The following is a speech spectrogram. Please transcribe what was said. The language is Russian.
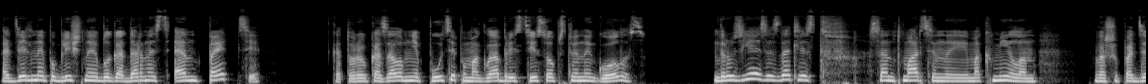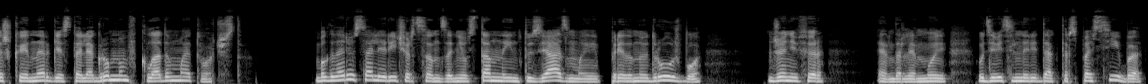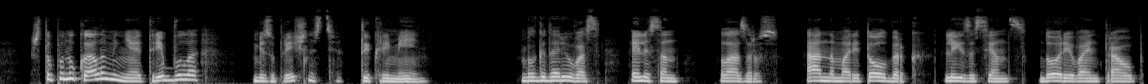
Отдельная публичная благодарность Энн Петти, которая указала мне путь и помогла обрести собственный голос. Друзья из издательств Сент-Мартин и Макмиллан, ваша поддержка и энергия стали огромным вкладом в мое творчество. Благодарю Салли Ричардсон за неустанный энтузиазм и преданную дружбу. Дженнифер Эндерлин, мой удивительный редактор, спасибо, что понукала меня и требовала безупречности. Ты кремень. Благодарю вас, Элисон Лазарус, Анна Мари Толберг, Лиза Сенс, Дори Вайнтрауб,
